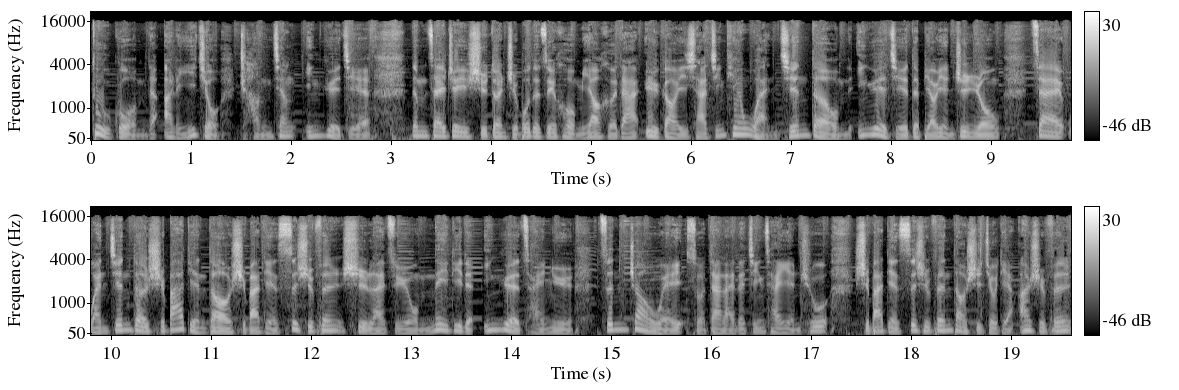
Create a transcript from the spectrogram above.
度过我们的二零一九长江音乐节。那么在这一时段直播的最后，我们要和大家预告一下今天晚间的我们的音乐节的表演阵容，在晚间的十八点到。到十八点四十分是来自于我们内地的音乐才女曾兆伟所带来的精彩演出。十八点四十分到十九点二十分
